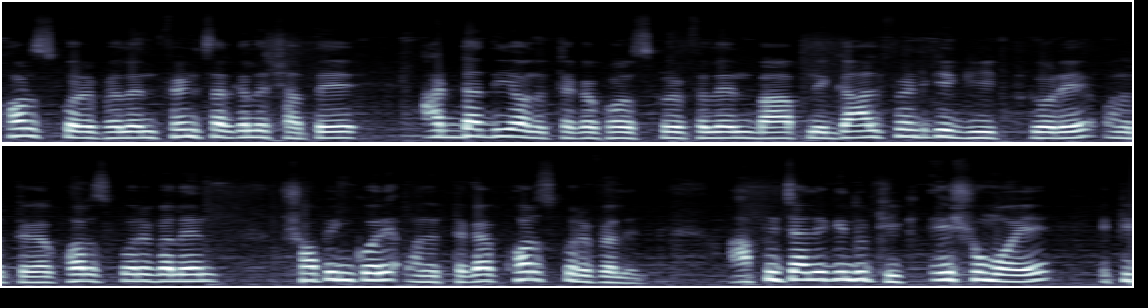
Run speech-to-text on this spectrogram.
খরচ করে ফেলেন ফ্রেন্ড সার্কেলের সাথে আড্ডা দিয়ে অনেক টাকা খরচ করে ফেলেন বা আপনি গার্লফ্রেন্ডকে গিফট করে অনেক টাকা খরচ করে ফেলেন শপিং করে অনেক টাকা খরচ করে ফেলেন। আপনি চাইলে কিন্তু ঠিক এই সময়ে একটি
